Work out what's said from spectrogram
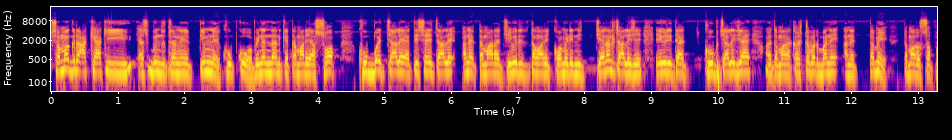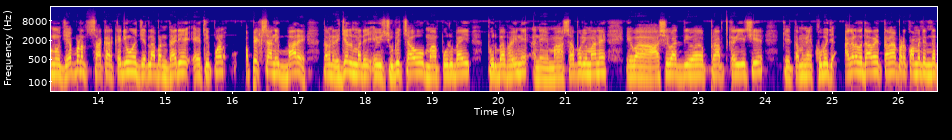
સમગ્ર આખી આખી એસબી નૃત્યની ટીમને ખૂબ ખૂબ અભિનંદન કે તમારી આ શોપ ખૂબ જ ચાલે અતિશય ચાલે અને તમારા જેવી રીતે તમારી કોમેડીની ચેનલ ચાલે છે, એવી રીતે આ ખૂબ ચાલી જાય અને તમારા કસ્ટમર બને અને તમે તમારું સપનું જે પણ સાકાર કર્યું હોય, જેટલા પણ ધાર્ય એથી પણ અપેક્ષાની બારે તમને રિઝલ્ટ મળે એવી શુભેચ્છાઓ મા પૂરબાઈ, પૂરબાભાઈને અને મા આશાપુરી માને એવા આશીર્વાદ પ્રાપ્ત કરીએ છીએ કે તમને ખૂબ જ આગળ વધાવે. તમે પણ અંદર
